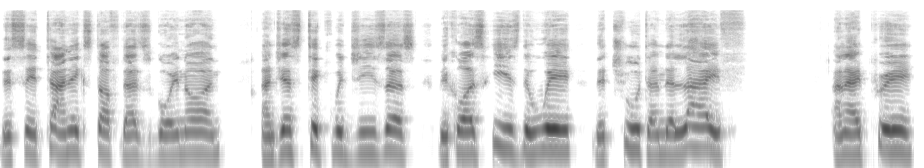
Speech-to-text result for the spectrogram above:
the satanic stuff that's going on and just stick with Jesus because he is the way, the truth, and the life. And I pray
